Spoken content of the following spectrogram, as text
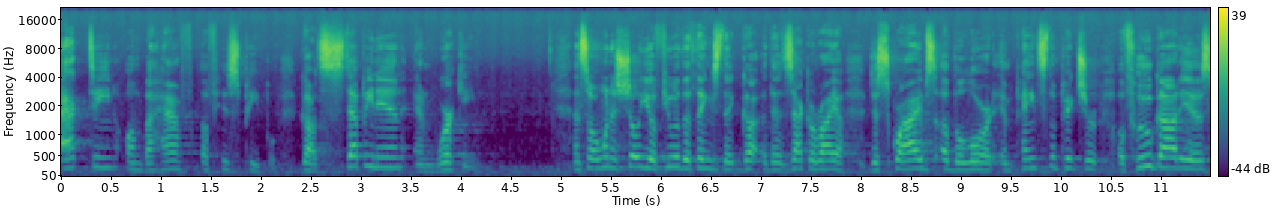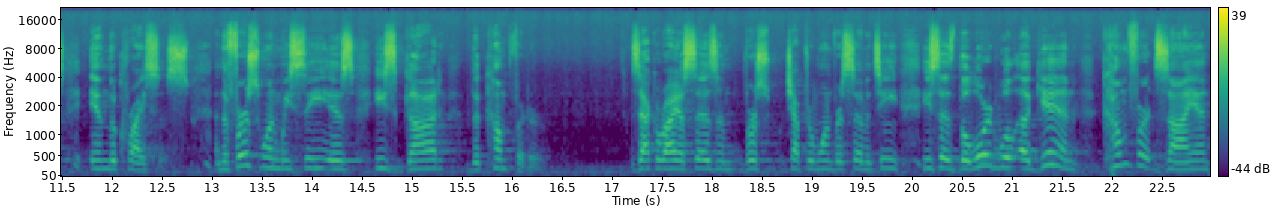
acting on behalf of his people, God stepping in and working. And so I want to show you a few of the things that, God, that Zechariah describes of the Lord and paints the picture of who God is in the crisis. And the first one we see is He's God the Comforter. Zechariah says in verse chapter 1 verse 17 he says the Lord will again comfort Zion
